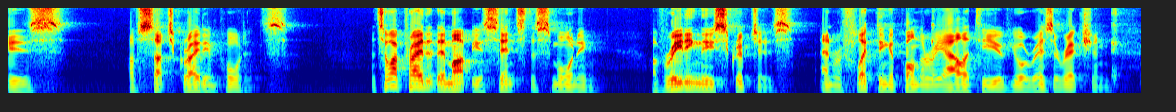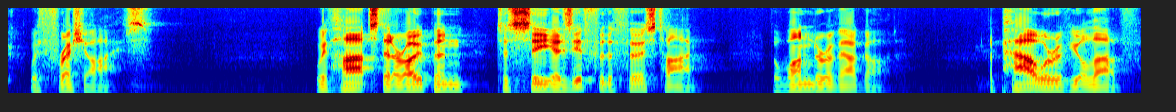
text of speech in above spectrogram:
is of such great importance. And so I pray that there might be a sense this morning of reading these scriptures and reflecting upon the reality of your resurrection with fresh eyes, with hearts that are open to see, as if for the first time, the wonder of our God, the power of your love,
